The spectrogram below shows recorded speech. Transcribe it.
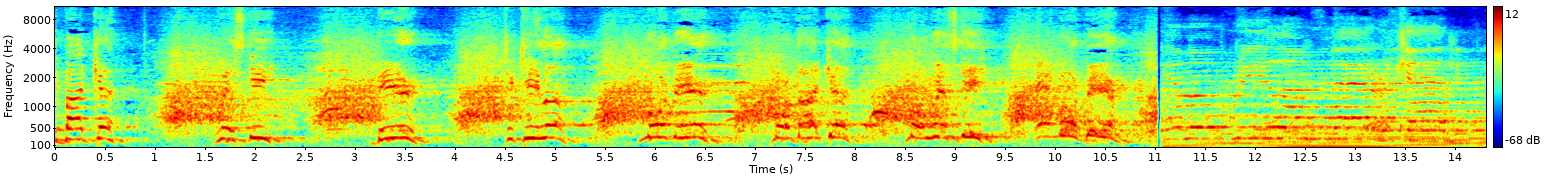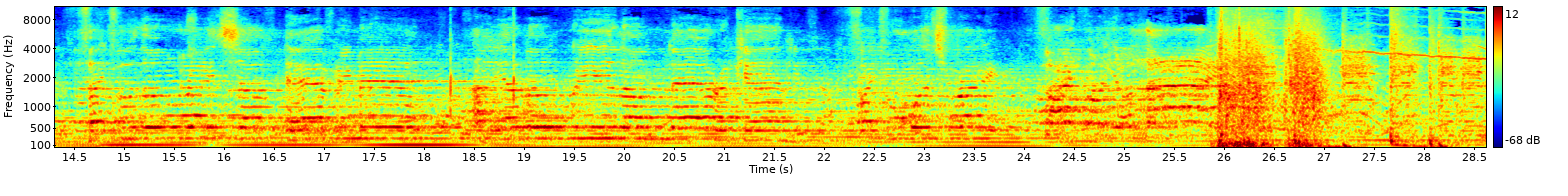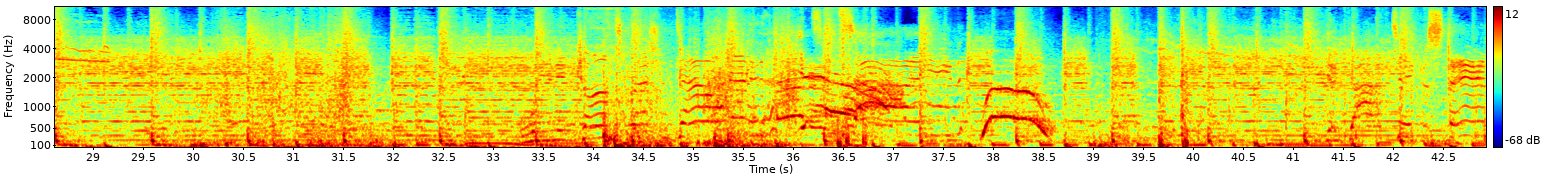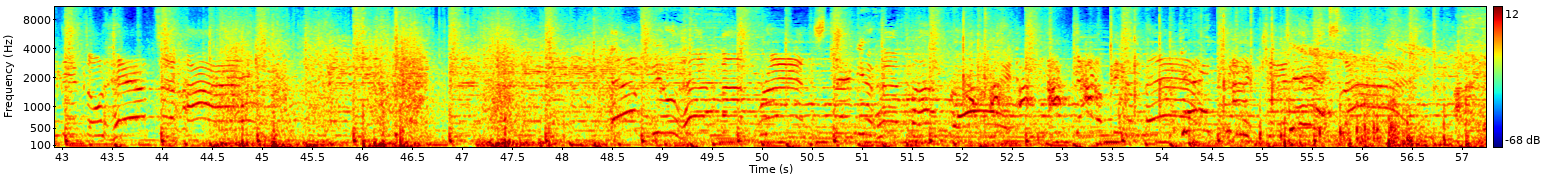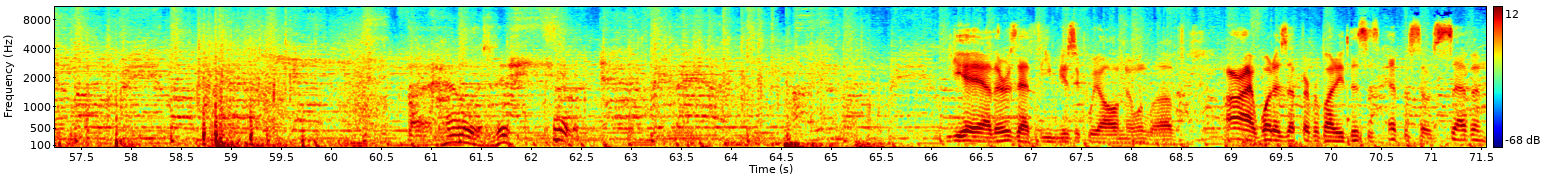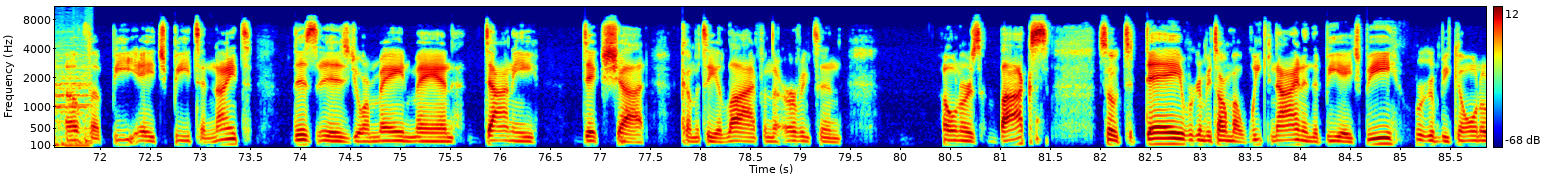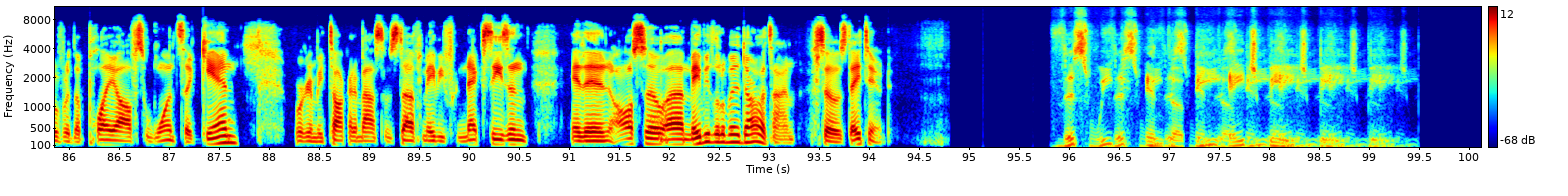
vodka, whiskey, beer, tequila, more beer, more vodka, more whiskey, and more beer. am a real American. Fight for the rights of every Yeah, there's that theme music we all know and love. All right, what is up, everybody? This is episode 7 of the BHB Tonight. This is your main man, Donnie Dickshot, coming to you live from the Irvington Owners Box. So, today we're going to be talking about week 9 in the BHB. We're going to be going over the playoffs once again. We're going to be talking about some stuff maybe for next season, and then also uh, maybe a little bit of Darla time. So, stay tuned. This week in the BHB.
